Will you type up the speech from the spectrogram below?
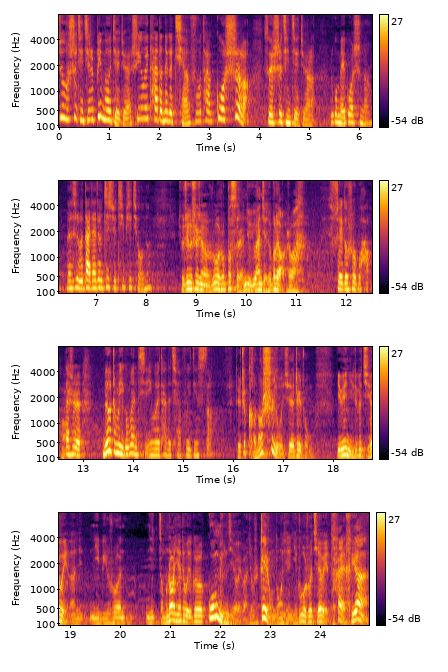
最后事情其实并没有解决，是因为她的那个前夫他过世了，所以事情解决了。如果没过世呢，那是不是大家就继续踢皮球呢？就这个事情，如果说不死人，就永远解决不了，是吧？谁都说不好。但是没有这么一个问题，因为她的前夫已经死了。对，这可能是有一些这种，因为你这个结尾呢，你你比如说你怎么着也得有一个光明结尾吧，就是这种东西，你如果说结尾太黑暗，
